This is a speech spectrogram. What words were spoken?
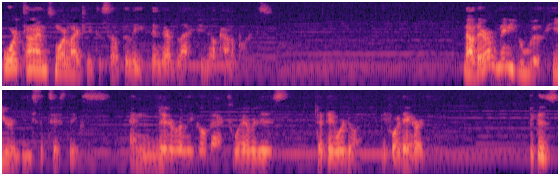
four times more likely to self delete than their black female counterparts. Now, there are many who will hear these statistics and literally go back to whatever it is that they were doing before they heard them. Because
